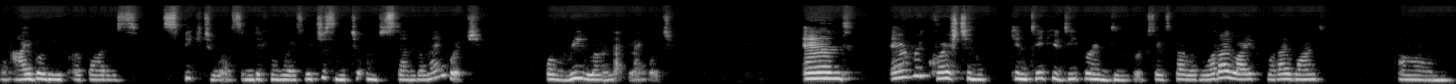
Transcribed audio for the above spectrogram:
And I believe our bodies speak to us in different ways. We just need to understand the language or relearn that language. And every question can take you deeper and deeper. So you start with what I like, what I want, um,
